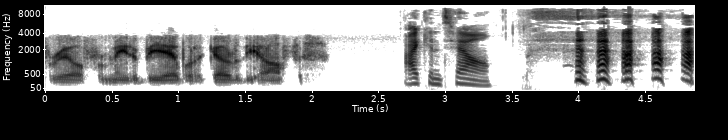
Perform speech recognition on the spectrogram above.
thrill for me to be able to go to the office. I can tell.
